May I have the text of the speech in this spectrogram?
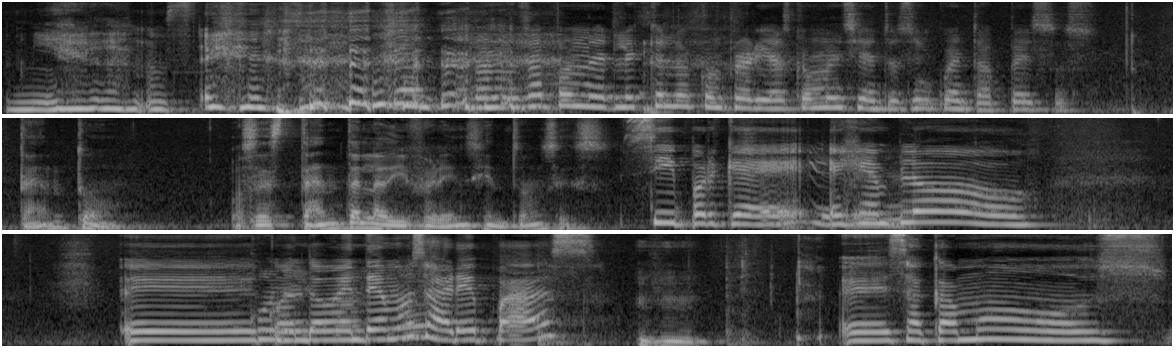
Mierda, no sé. Vamos a ponerle que lo comprarías como en 150 pesos. Tanto. O sea, es tanta la diferencia entonces. Sí, porque, ejemplo, eh, cuando vendemos arepas, eh, sacamos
